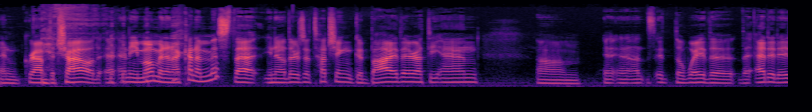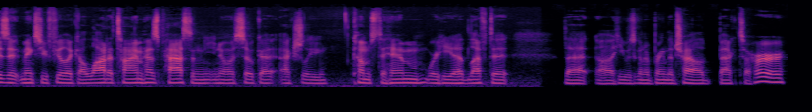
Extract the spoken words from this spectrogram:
and grab the child at any moment. And I kind of missed that. You know, there's a touching goodbye there at the end. Um, and, and it, the way the, the edit is, it makes you feel like a lot of time has passed. And, you know, Ahsoka actually comes to him where he had left it, that uh, he was going to bring the child back to her.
